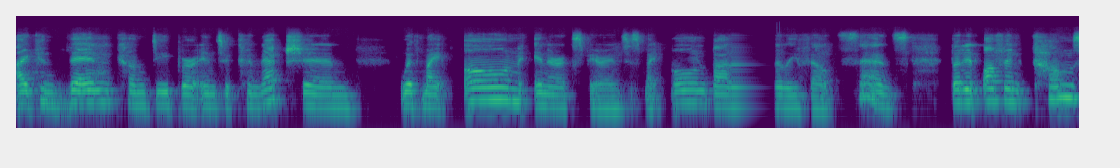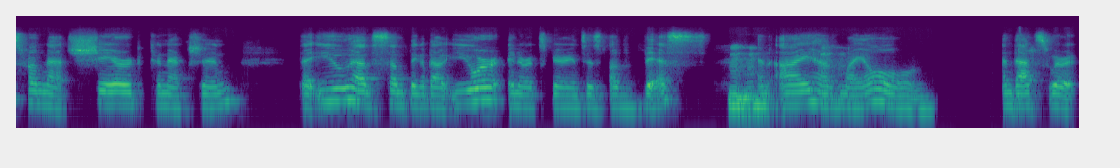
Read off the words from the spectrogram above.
I can then come deeper into connection with my own inner experiences, my own bodily felt sense, but it often comes from that shared connection that you have something about your inner experiences of this, mm-hmm. and I have mm-hmm. my own. And that's where it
